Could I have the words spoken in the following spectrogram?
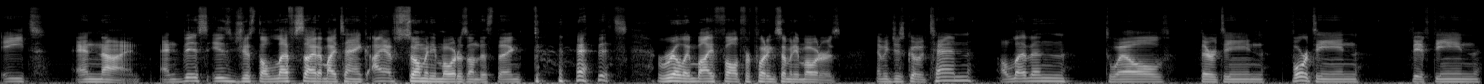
8, and 9. And this is just the left side of my tank. I have so many motors on this thing. it's really my fault for putting so many motors. Let me just go 10, 11, 12, 13, 14, 15,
